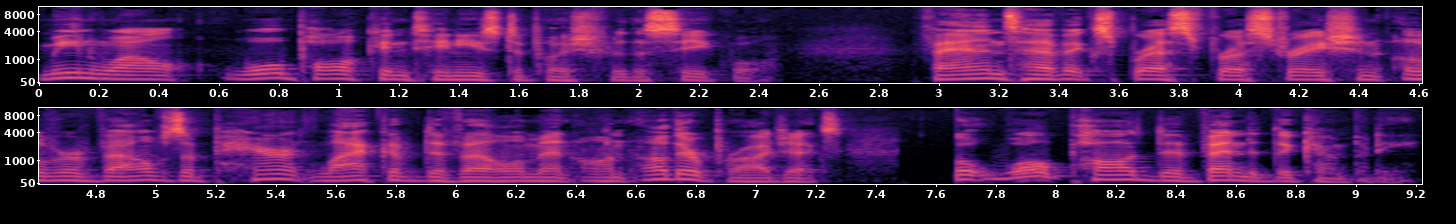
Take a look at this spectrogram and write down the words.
Meanwhile, Wolpaw continues to push for the sequel. Fans have expressed frustration over Valve's apparent lack of development on other projects, but Wolpaw defended the company.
